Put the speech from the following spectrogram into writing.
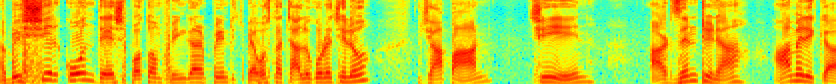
বিশ্বের কোন দেশ প্রথম ফিঙ্গারপ্রিন্ট ব্যবস্থা চালু করেছিল? জাপান, চীন, আর্জেন্টিনা, আমেরিকা।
